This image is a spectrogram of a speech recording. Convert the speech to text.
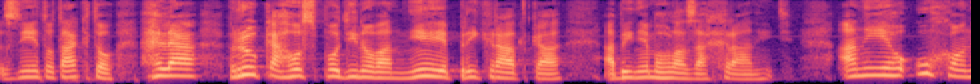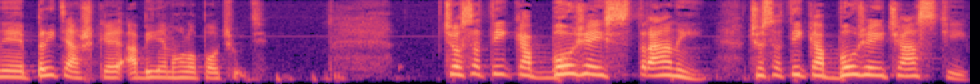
Znie to takto. Hľa, ruka hospodinova nie je prikrátka, aby nemohla zachrániť. Ani jeho ucho nie je priťažké, aby nemohlo počuť. Čo sa týka Božej strany, čo sa týka Božej časti,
